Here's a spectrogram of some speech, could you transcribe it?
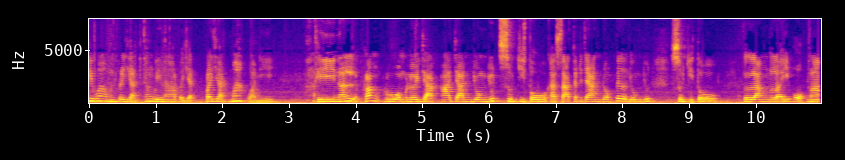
ที่ว่ามันประหยัดทั้งเวลาประหยัดประหยัดมากกว่านี้ ทีนั้นแหละพลั่งพลวงมาเลยจากอาจารย์ยงยุทธสุจิโตค่ะศาสตราจารย์ดรยงยุทธสุจิโตหลังไหลออกมา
